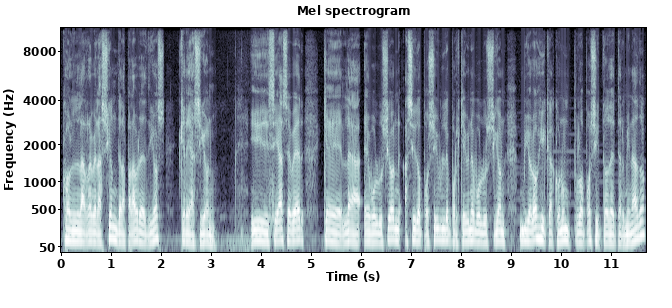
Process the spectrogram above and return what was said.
con la revelación de la palabra de Dios, creación. Y se hace ver que la evolución ha sido posible porque hay una evolución biológica con un propósito determinado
